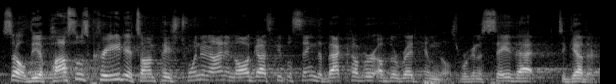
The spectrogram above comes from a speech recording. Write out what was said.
So, the Apostles' Creed, it's on page 29, and all God's people sing the back cover of the red hymnals. We're going to say that together.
